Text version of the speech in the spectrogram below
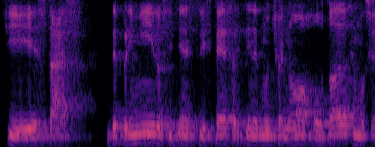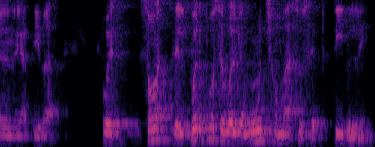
Si estás deprimido, si tienes tristeza, si tienes mucho enojo, todas las emociones negativas, pues son, el cuerpo se vuelve mucho más susceptible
